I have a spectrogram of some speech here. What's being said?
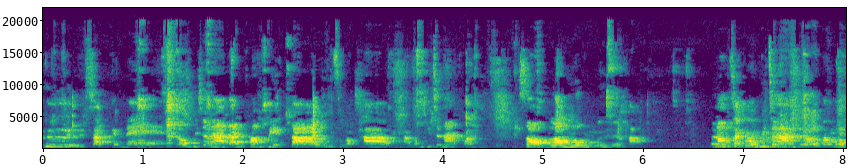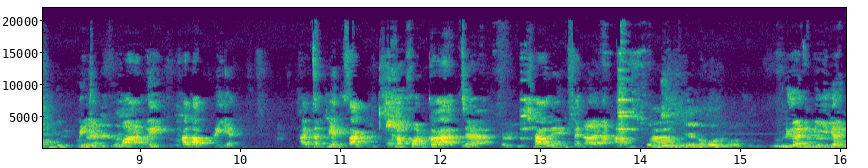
พืชหรือสัตว์กันแน่ลองพิจารณาด้านความเมตตาเรื่องสุขภาพนะคะลองพิจารณาก่อนสองลองลงมือค่ะ นอกจากลองพิจารณาเสร็จแล้วเราต้องลงมือเปลี่ยนว่าเอ้ยถ้าเราเปลี่ยน อาจจะเปลี่ยนสักบางคนก็อาจจะชาเลนจ์เป็นอะไรนะคะอ่าเดือนนี้เดือน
